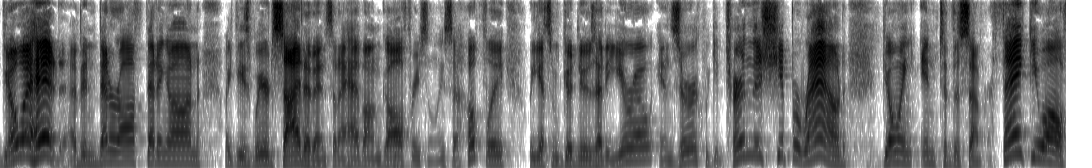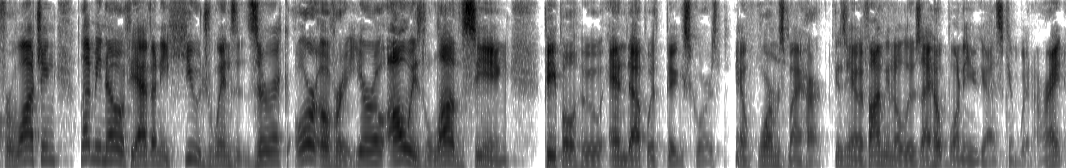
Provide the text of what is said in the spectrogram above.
go ahead. I've been better off betting on like these weird side events than I have on golf recently. So hopefully we get some good news out of Euro and Zurich. We can turn this ship around going into the summer. Thank you all for watching. Let me know if you have any huge wins at Zurich or over at Euro. Always love seeing people who end up with big scores. You know, warms my heart because you know if I'm going to lose, I hope one of you guys can win. All right,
